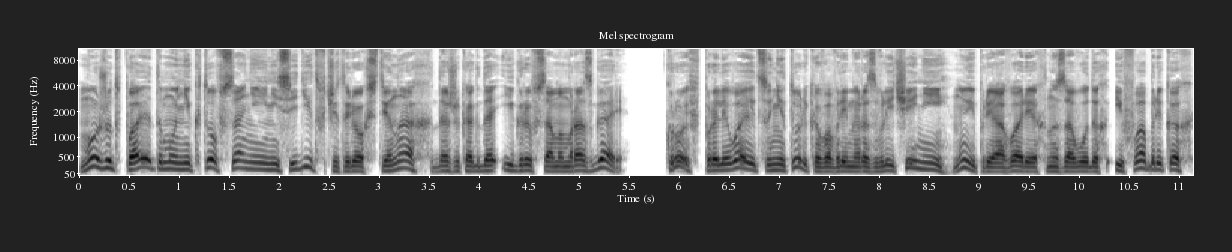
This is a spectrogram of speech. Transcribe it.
Может, поэтому никто в Сане и не сидит в четырех стенах, даже когда игры в самом разгаре. Кровь проливается не только во время развлечений, но и при авариях на заводах и фабриках,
